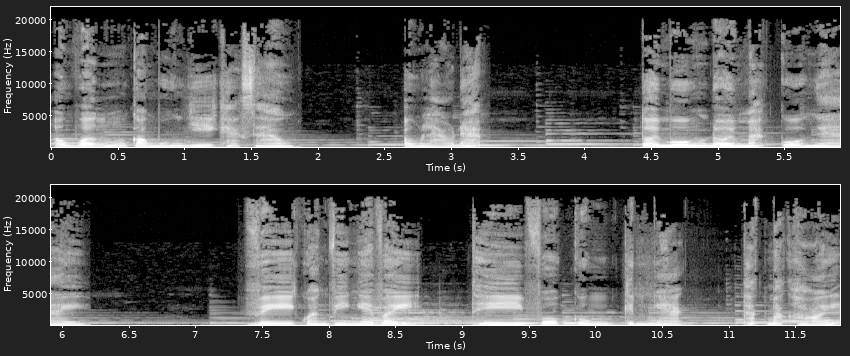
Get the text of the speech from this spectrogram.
ông vẫn còn muốn gì khác sao? Ông lão đáp, Tôi muốn đôi mắt của ngài. Vị quan viên nghe vậy Thì vô cùng kinh ngạc, Thắc mắc hỏi,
